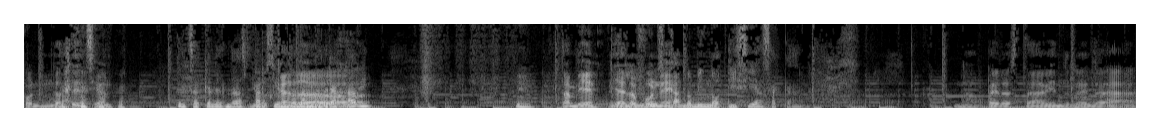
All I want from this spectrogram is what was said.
Poniendo atención. Pensé que le andabas partiendo la buscando- madre a Javi. También, ya lo funé. Buscando mis noticias acá. No, pero estaba viendo lo de la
